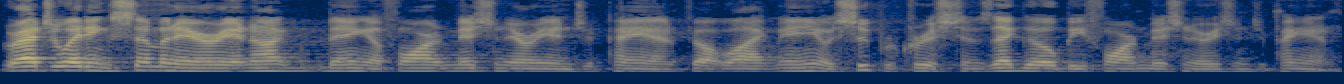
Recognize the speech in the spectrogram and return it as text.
Graduating seminary and not being a foreign missionary in Japan felt like, man, you know, super Christians, they go be foreign missionaries in Japan.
